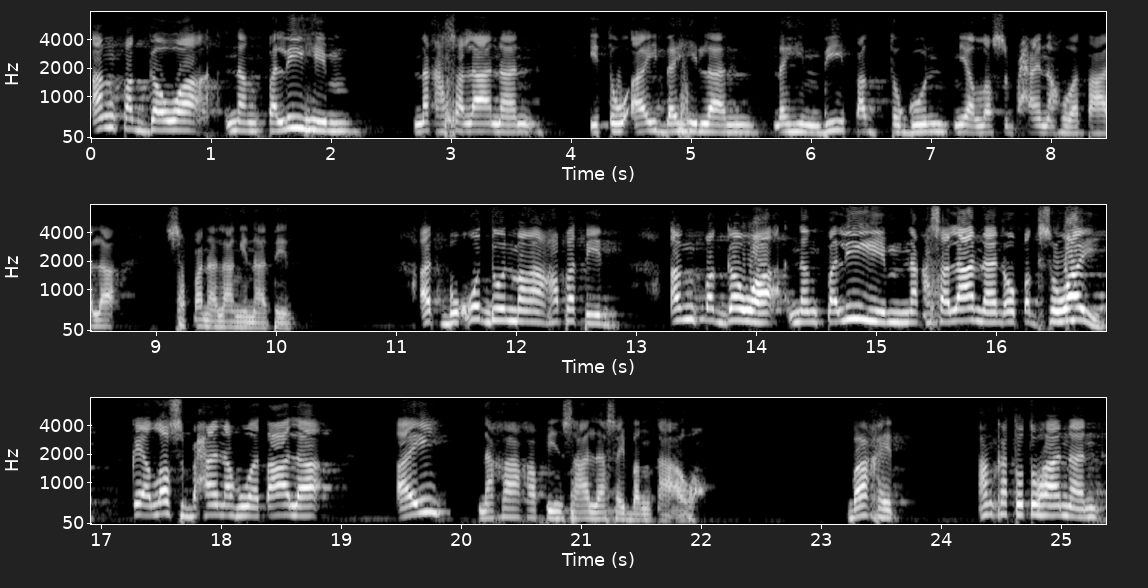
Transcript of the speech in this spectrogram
ang paggawa ng palihim na kasalanan, ito ay dahilan na hindi pagtugon ni Allah subhanahu wa ta'ala sa panalangin natin. At bukod doon mga kapatid, ang paggawa ng palihim na kasalanan o pagsuway kay Allah subhanahu wa ta'ala ay nakakapinsala sa ibang tao. Bakit? Ang katotohanan,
